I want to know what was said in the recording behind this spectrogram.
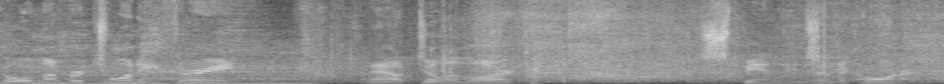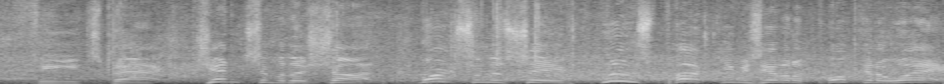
Goal number 23. Now Dylan Larkin spins in the corner, feeds back. Jensen with a shot, Markstrom the save, loose puck. He was able to poke it away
